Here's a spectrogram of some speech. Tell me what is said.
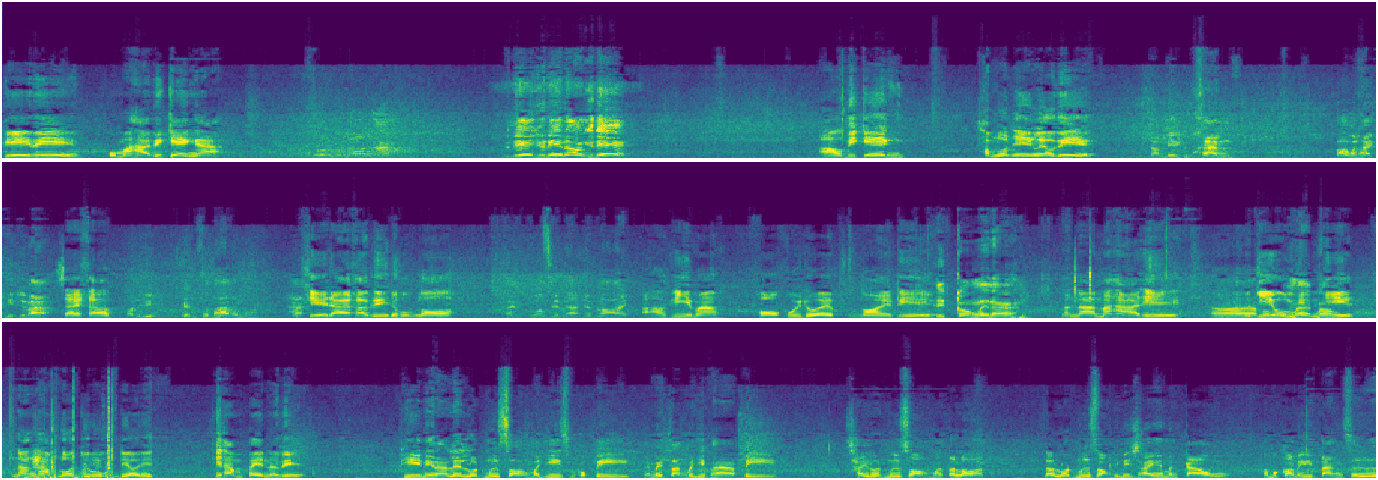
พี่พี่ผมมาหาพี่เก่งอะอยู่นี่อยู่นี่น้องอยู่นี่เอาพี่เก่งทำรถเองเลยเหรอพี่ทำเองทุกคันเบามาถ่ายคลิปใช่ไหมใช่ครับก่อนที่พี่เปลี่ยนเสื้อผ้าแล้วมึงโอนะเคได้ครับพี่เดี๋ยวผมรอแต่งตัวเสร็จแล้วเรียบร้อยอ่าพี่มา ขอคุยด้วยหน่อยพี่ติดกล้องเลยนะนานๆมาหาทีอ่าเมื่อกี้ผมขอบคุณมากเห็นเนอะพี่นั่งทำรถอยู่คนเดียวนี่พี่ทำเป็นเหรอพี่พี่นี่นะเล่นรถมือสองมา 20 กว่าปียังไม่ต่ำกว่า25 ปี ใช้รถมือสองมาตลอด แล้วรถมือสองที่พี่ใช้มันเก่าเพราะเมื่อก่อนไม่มีตังค์ซื้อ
